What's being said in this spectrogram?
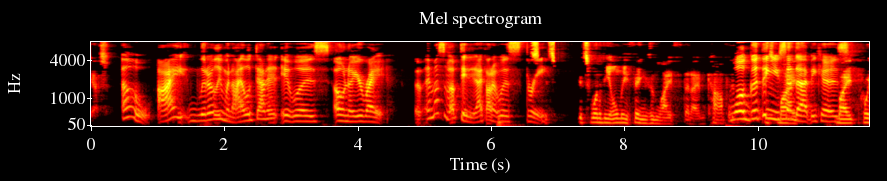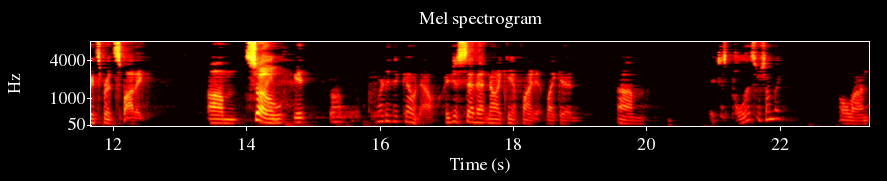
Yes. Oh, I literally when I looked at it, it was. Oh no, you're right. It must have updated. I thought it was three. It's, it's one of the only things in life that I'm confident. Well, good thing you my- said that because my point spread spotting. Um, so it. Where did it go now? I just said that. Now I can't find it. Like a, um, it just pull this or something. Hold on.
